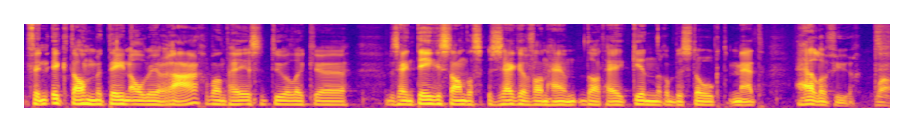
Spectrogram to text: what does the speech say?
vind ik dan meteen alweer raar, want hij is natuurlijk... zijn tegenstanders zeggen van hem dat hij kinderen bestookt met hellevuur. Wauw.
